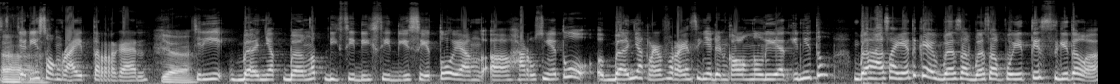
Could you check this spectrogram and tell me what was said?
Ah. jadi songwriter kan. Ya. Jadi banyak banget diksi-diksi di situ yang eh, harusnya tuh banyak referensinya dan kalau ngelihat ini tuh bahasanya tuh kayak bahasa-bahasa puitis gitu loh.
